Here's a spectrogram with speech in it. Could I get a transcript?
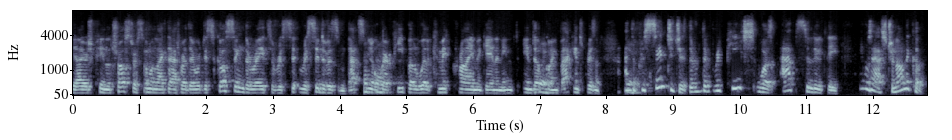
the Irish Penal Trust or someone like that where they were discussing the rates of recidivism. That's you know where people will commit crime again and end, end up going back into prison. And the percentages, the, the repeat was absolutely it was astronomical.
